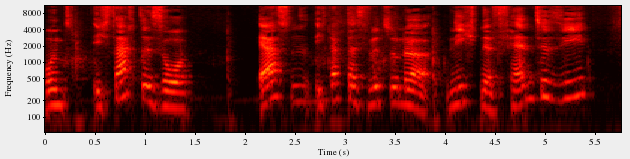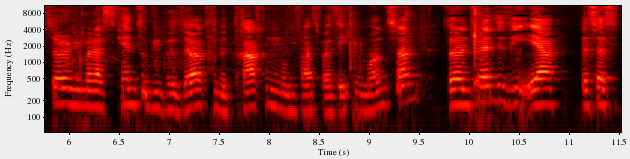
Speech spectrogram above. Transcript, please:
Und ich dachte so, erstens, ich dachte, das wird so eine, nicht eine Fantasy, Story, wie man das kennt, so wie Berserk mit Drachen und was weiß ich, und Monstern, sondern Fantasy eher, dass das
